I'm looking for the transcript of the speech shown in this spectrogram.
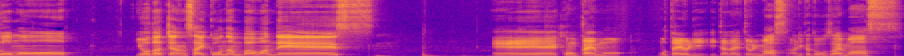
どうもヨダちゃん最高ナンバーワンです、えー今回もお便りいただいております。ありがとうございます、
